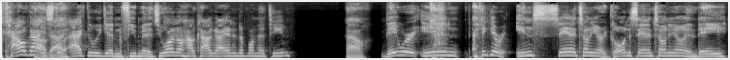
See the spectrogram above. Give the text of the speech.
Kyle Guy Kyle is Guy? still actively getting a few minutes. You want to know how Kyle Guy ended up on that team? How? They were in. I think they were in San Antonio or going to San Antonio, and they.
